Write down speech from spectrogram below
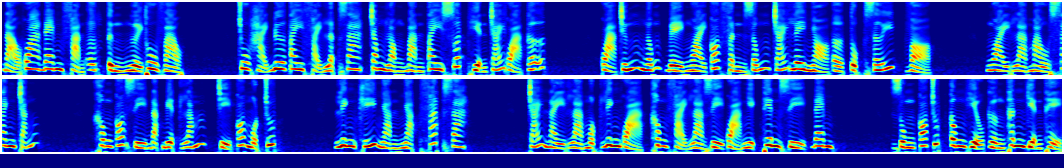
Đảo qua đem phản ứng từng người thu vào. Chu Hải đưa tay phải lật ra trong lòng bàn tay xuất hiện trái quả cỡ. Quả trứng ngỗng bề ngoài có phần giống trái lê nhỏ ở tục giới, vỏ. Ngoài là màu xanh trắng. Không có gì đặc biệt lắm, chỉ có một chút. Linh khí nhàn nhạt phát ra. Trái này là một linh quả, không phải là gì quả nghịch thiên gì đem. Dùng có chút công hiệu cường thân kiện thể.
